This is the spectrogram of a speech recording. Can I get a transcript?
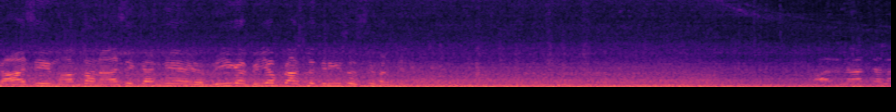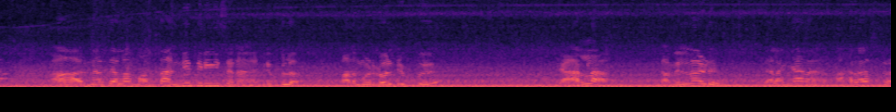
కాశీ మొత్తం నాసిక్ అన్ని ఫ్రీగా బిఎఫ్ కాస్ట్లో తిరిగి వస్తుంది అరుణాచలం. మొత్తం అన్నీ తిరిగేసాను ఆ ట్రిప్లో పదమూడు రోజుల ట్రిప్ కేరళ తమిళనాడు తెలంగాణ మహారాష్ట్ర.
